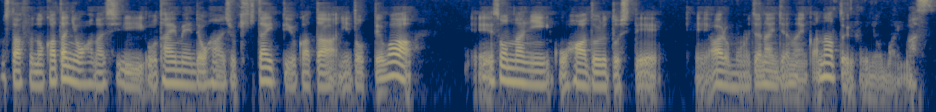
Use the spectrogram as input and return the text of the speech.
う、スタッフの方にお話を、対面でお話を聞きたいっていう方にとっては、えそんなにこうハードルとして、えあるものじゃないんじゃないかなというふうに思います。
